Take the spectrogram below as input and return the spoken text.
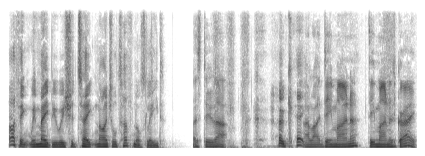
I think we maybe we should take Nigel Tufnel's lead. Let's do that. Okay. I like D minor. D minor's great.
